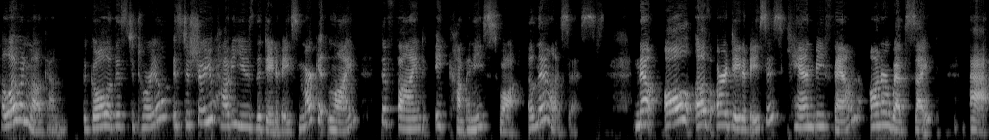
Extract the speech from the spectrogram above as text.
Hello and welcome. The goal of this tutorial is to show you how to use the database MarketLine to find a company SWOT analysis. Now, all of our databases can be found on our website at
